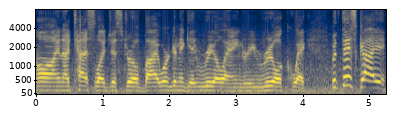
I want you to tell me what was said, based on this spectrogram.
oh, and a Tesla just drove by, we're gonna get real angry real quick. But this guy,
